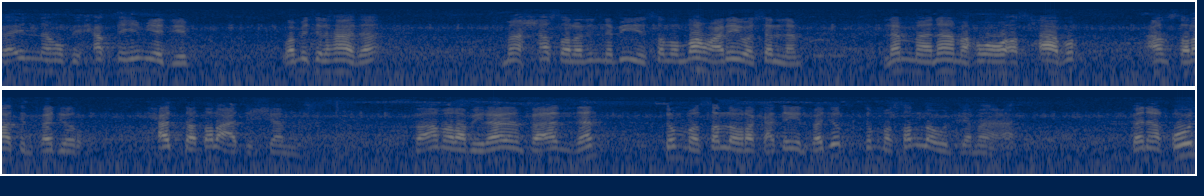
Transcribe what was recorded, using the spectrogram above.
فإنه في حقهم يجب. ومثل هذا ما حصل للنبي صلى الله عليه وسلم لما نام هو وأصحابه عن صلاة الفجر حتى طلعت الشمس. فأمر بلالا فأذن ثم صلوا ركعتي الفجر ثم صلوا الجماعة. فنقول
